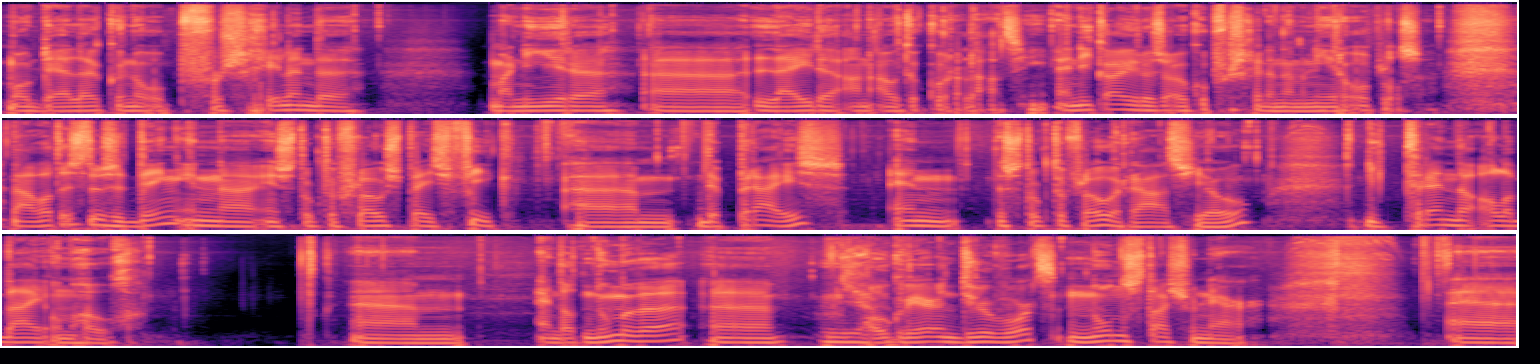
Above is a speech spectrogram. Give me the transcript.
modellen kunnen op verschillende manieren eh, leiden aan autocorrelatie. En die kan je dus ook op verschillende manieren oplossen. Nou, wat is dus het ding in, eh in stock-to-flow specifiek? Ehm, de prijs en de stock-to-flow ratio, die trenden allebei omhoog. Ehm, En dat noemen we, uh, Ja. ook weer een duur woord, non-stationair. Uh,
